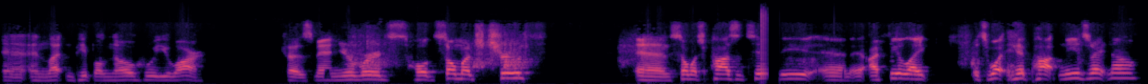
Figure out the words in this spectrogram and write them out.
and, and letting people know who you are. Because man, your words hold so much truth and so much positivity, and I feel like it's what hip hop needs right now.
